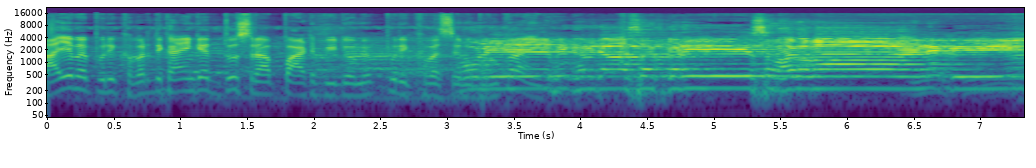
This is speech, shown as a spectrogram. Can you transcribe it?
आइए मैं पूरी खबर दिखाएँगे दूसरा पार्ट वीडियो में पूरी खबर से रूबरू भगवान की।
